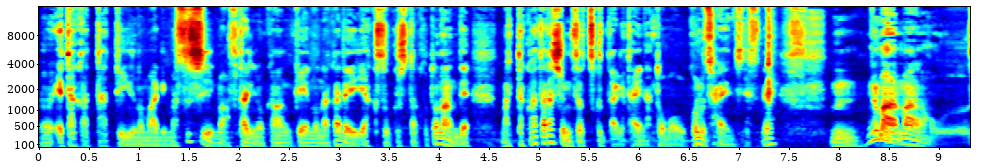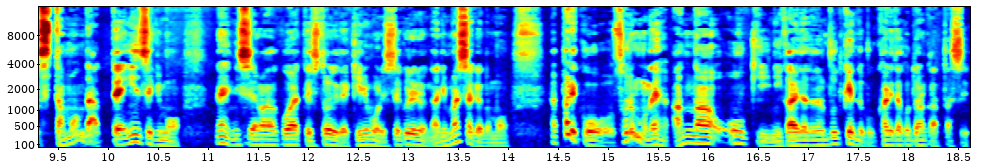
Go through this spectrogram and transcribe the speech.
得たかったっていうのもありますし、まあ二人の関係の中で約束したことなんで、全く新しいお店を作ってあげたいなと思う。これもチャレンジですね。うん。でまあまあ、吸ったもんだって、隕石もね、西山がこうやって一人で切り盛りしてくれるようになりましたけども、やっぱりこう、それもね、あんな大きい2階建ての物件で僕借りたことなかったし、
